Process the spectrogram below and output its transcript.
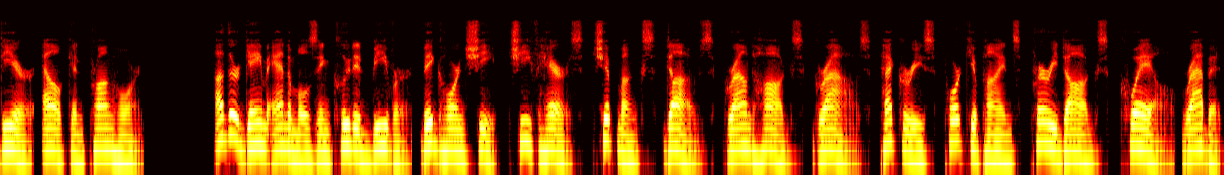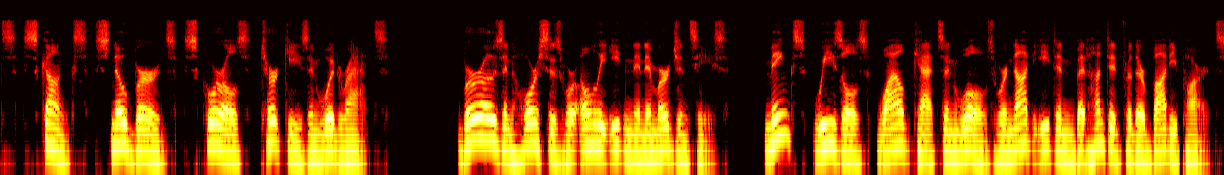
deer, elk and pronghorn. Other game animals included beaver, bighorn sheep, chief hares, chipmunks, doves, ground hogs, grouse, peccaries, porcupines, prairie dogs, quail, rabbits, skunks, snow birds, squirrels, turkeys and wood rats. Burros and horses were only eaten in emergencies. Minks, weasels, wildcats and wolves were not eaten but hunted for their body parts.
